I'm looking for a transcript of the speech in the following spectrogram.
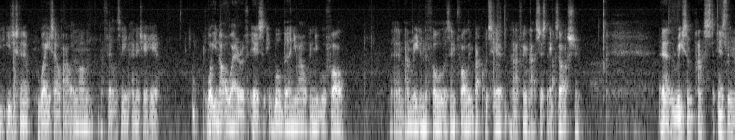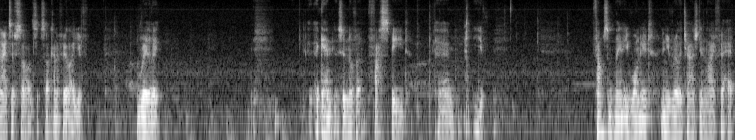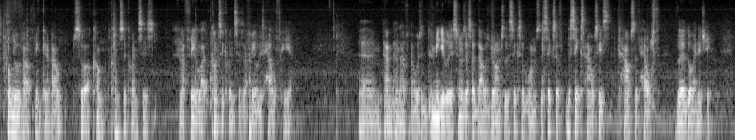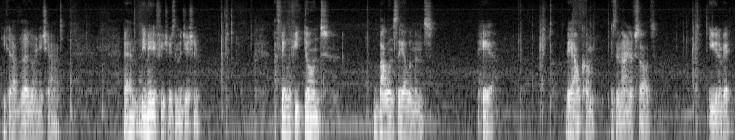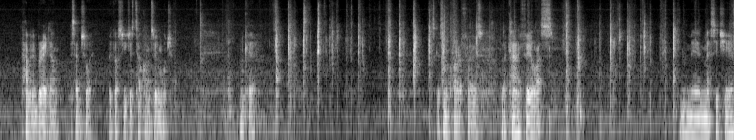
You're just going to wear yourself out at the moment. I feel the same energy here. What you're not aware of is it will burn you out and you will fall. Um, I'm reading the fall as in falling backwards here, and I think that's just exhaustion. Uh, recent past is the Knight of Swords, so I kind of feel like you've really again, it's another fast speed. Um, you've found something that you wanted and you've really charged in life ahead, probably without thinking about sort of con consequences. And I feel like consequences, I feel, is health here. Um, and, and I, I, was immediately, as soon as I said that, I was drawn to the Six of Wands. The six of the six house is house of health, Virgo energy. You could have Virgo in your chart. Um, the immediate future is the Magician. I feel if you don't balance the elements here, the outcome is the Nine of Swords. You're going to be having a breakdown, essentially, because you just took on too much. Okay. Let's get some clarifiers. But I kind of feel that's the main message here.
